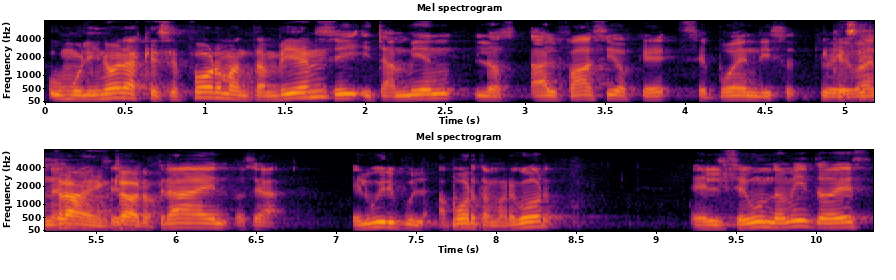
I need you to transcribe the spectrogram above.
humulinonas que se forman también. Sí, y también los alfa ácidos que se pueden que, que se extraen, claro. o sea, el Whirlpool aporta amargor. El segundo mito es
